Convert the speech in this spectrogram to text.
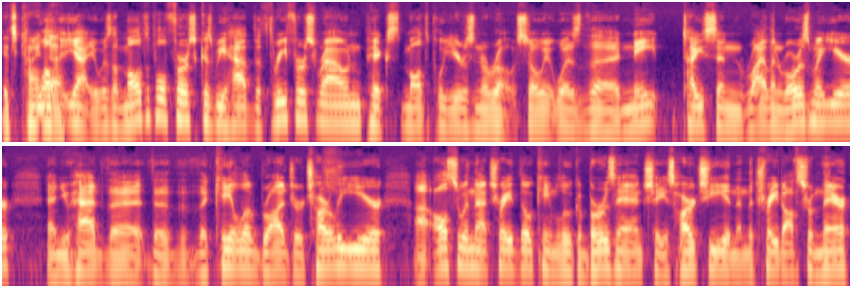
it's kind of well, yeah. It was a multiple first because we had the three first round picks multiple years in a row. So it was the Nate Tyson, Rylan Roersma year, and you had the the the, Caleb Roger Charlie year. Uh, also in that trade though came Luca Burzan, Chase Harchie, and then the trade offs from there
